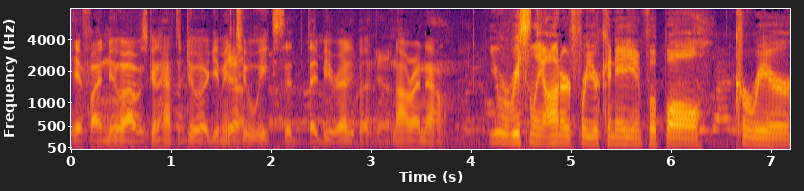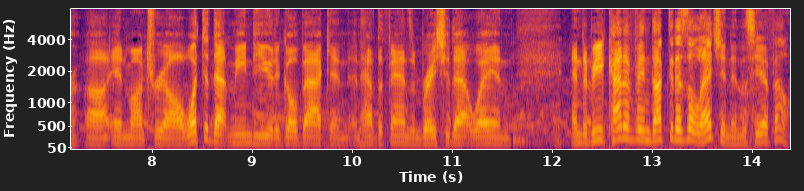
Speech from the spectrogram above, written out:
if I knew I was going to have to do it. Give me Yeah. two weeks, they'd, they'd be ready, but Yeah. not right now. You were recently honored for your Canadian football career uh, in Montreal. What did that mean to you to go back and, and have the fans embrace you that way and, and to be kind of inducted as a legend in the CFL?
